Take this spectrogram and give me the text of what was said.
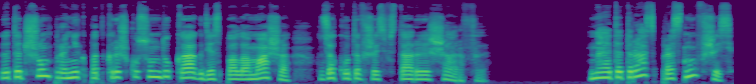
Этот шум проник под крышку сундука, где спала Маша, закутавшись в старые шарфы. На этот раз, проснувшись,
